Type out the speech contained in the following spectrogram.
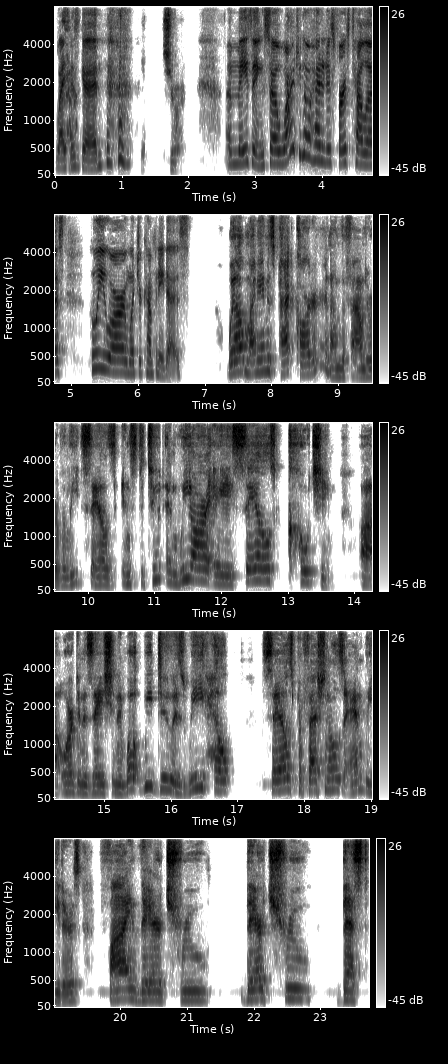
life is good. sure. Amazing. So, why don't you go ahead and just first tell us who you are and what your company does? Well, my name is Pat Carter, and I'm the founder of Elite Sales Institute, and we are a sales coaching uh, organization. And what we do is we help sales professionals and leaders find their true their true best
